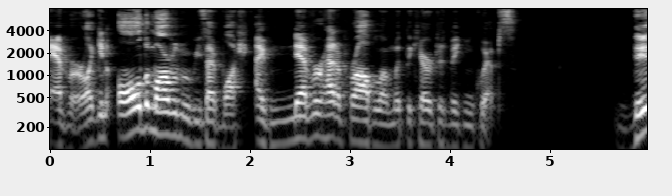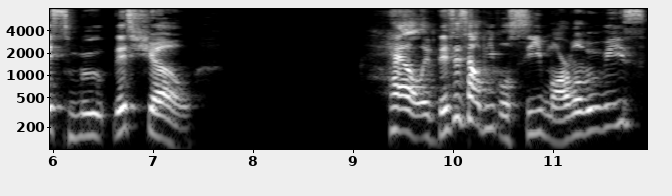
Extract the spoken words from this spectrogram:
ever like in all the Marvel movies I've watched, I've never had a problem with the characters making quips. this mo- this show, hell, if this is how people see Marvel movies,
